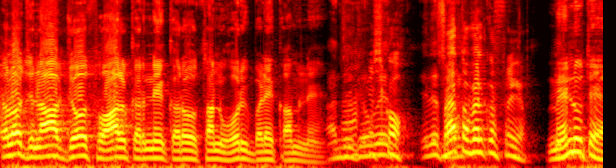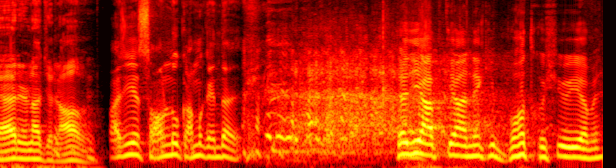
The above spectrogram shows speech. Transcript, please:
ਚਲੋ ਜਨਾਬ ਜੋ ਸਵਾਲ ਕਰਨੇ ਕਰੋ ਸਾਨੂੰ ਹੋਰ ਵੀ ਬੜੇ ਕੰਮ ਨੇ ਹਾਂਜੀ ਕਿਉਂਕਿ इसको ਇਹਦੇ मैं तो बिल्कुल फ्री हूँ ਮੈਨੂੰ ਤੇ ਹੈ ਰਹਿਣਾ ਜਨਾਬ ਭਾਜੀ ਇਹ ਸਾਊਂਡ ਨੂੰ ਕੰਮ ਕਹਿੰਦਾ ਹੈ अच्छा जी आपके आने की बहुत खुशी हुई हमें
